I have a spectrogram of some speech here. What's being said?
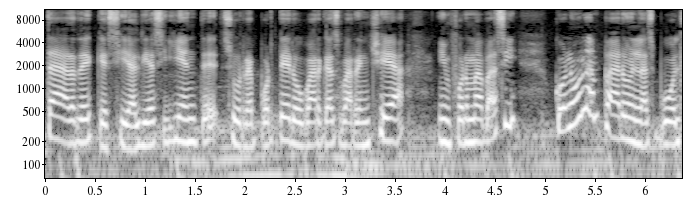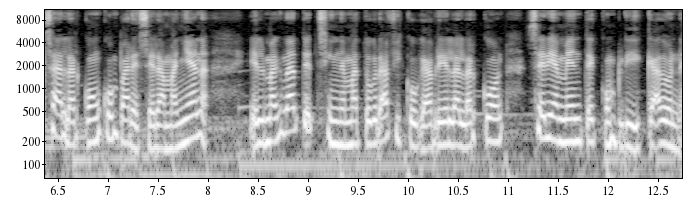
tarde que si al día siguiente su reportero Vargas Barrenchea informaba así, con un amparo en las bolsas Alarcón comparecerá mañana. El magnate cinematográfico Gabriel Alarcón, seriamente complicado en,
